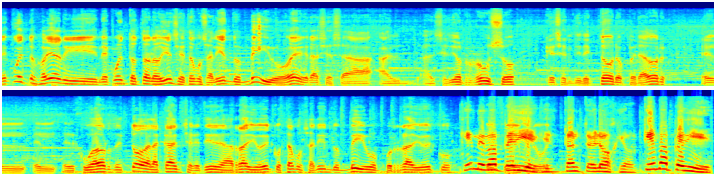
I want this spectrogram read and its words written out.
le cuento, Fabián, y le cuento a toda la audiencia que estamos saliendo en vivo, ¿eh? gracias a- al, al señor Russo, que es el director, operador, el, el- el jugador de toda la cancha que tiene la Radio Eco. Estamos saliendo en vivo por Radio Eco. ¿Qué me va a pedir 90. que tanto elogio? ¿Qué va a pedir?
